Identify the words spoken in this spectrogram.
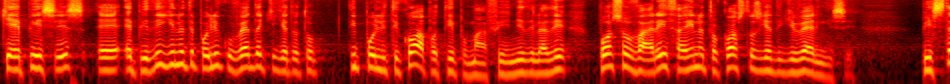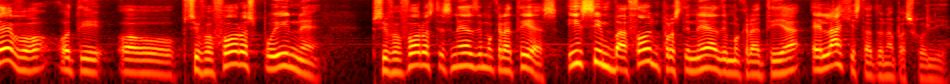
Και επίσης, ε, επειδή γίνεται πολλή κουβέντα και για το, το τι πολιτικό αποτύπωμα αφήνει, δηλαδή πόσο βαρύ θα είναι το κόστος για την κυβέρνηση. Πιστεύω ότι ο ψηφοφόρος που είναι ψηφοφόρος της Νέας Δημοκρατίας ή συμπαθών προς τη Νέα Δημοκρατία ελάχιστα τον απασχολεί.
